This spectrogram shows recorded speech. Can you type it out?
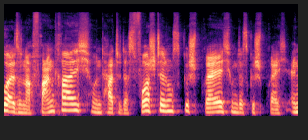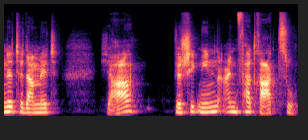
fuhr also nach Frankreich und hatte das Vorstellungsgespräch und das Gespräch endete damit, ja, wir schicken Ihnen einen Vertrag zu.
